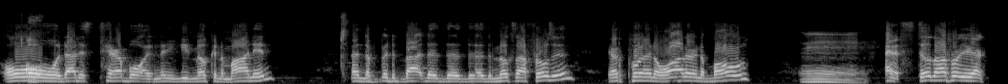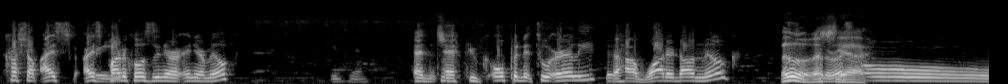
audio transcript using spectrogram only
Oh, that is terrible. And then you need milk in the morning, and the the the the, the, the milk's not frozen. You have to put in the water in the bowl, Mm. and it's still not frozen. You got crushed up ice ice Crazy. particles in your in your milk. And if you open it too early, you have watered down milk. Oh, that's the rest, yeah. oh.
